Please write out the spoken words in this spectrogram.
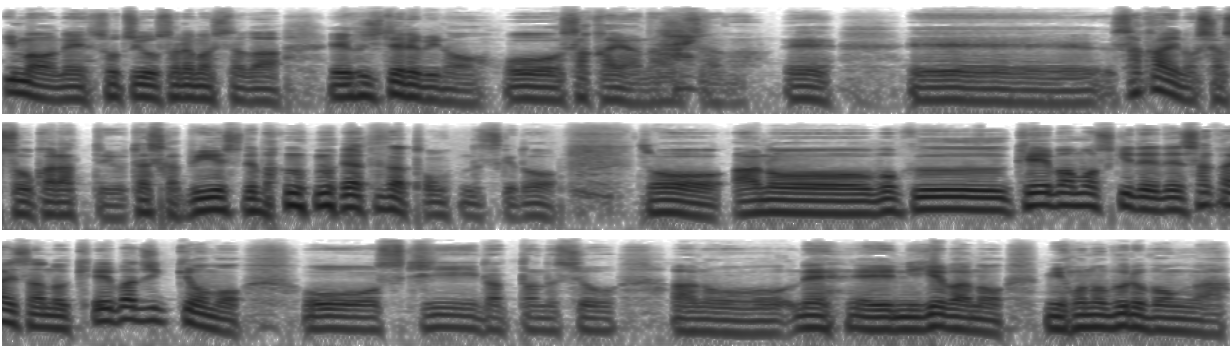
今はね、卒業されましたが、えーフジテレビのお酒井アナウンサーが、えーえー酒井の車窓からっていう、確か BS で番組をやってたと思うんですけど、そう、あのー僕、競馬も好きで、で、酒井さんの競馬実況もお好きだったんですよ。あのーね、えー逃げ場のミホノブルボンが、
